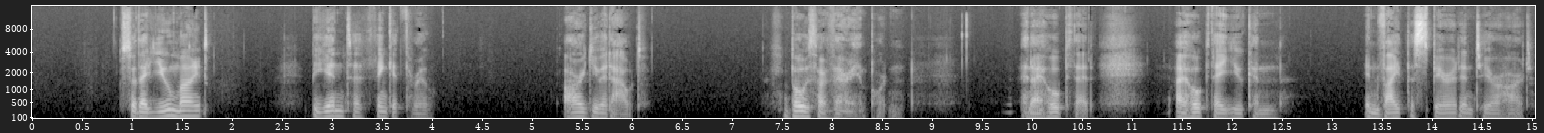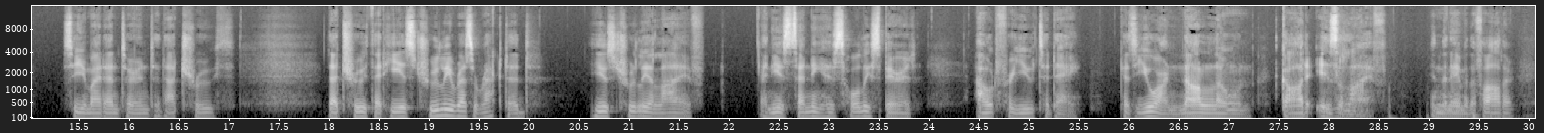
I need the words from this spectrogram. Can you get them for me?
so that you might begin to think it through, argue it out. Both are very important. And I hope that I hope that you can invite the Spirit into your heart so you might enter into that truth. That truth that He is truly resurrected, He is truly alive, and He is sending His Holy Spirit out for you today because you are not alone. God is alive. In the name of the Father,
